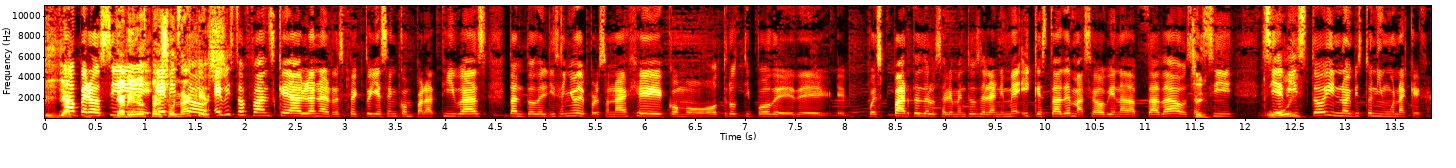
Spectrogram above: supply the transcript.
y ya, no, pero sí, ya vi los he visto- personajes. He visto, fans que hablan al respecto y hacen comparativas tanto del diseño del personaje como otro tipo de, de, pues partes de los elementos del anime y que está demasiado bien adaptada. O sea, Sí. sí, sí, he visto y no he visto ninguna queja.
